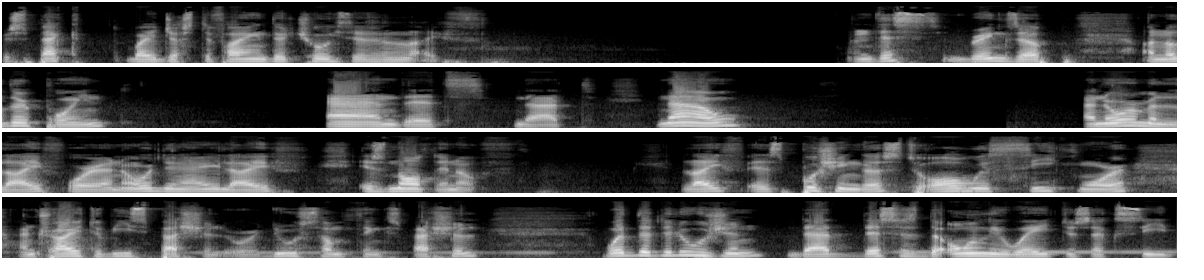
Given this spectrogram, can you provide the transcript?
respect by justifying their choices in life. And this brings up another point, and it's that now a normal life or an ordinary life is not enough life is pushing us to always seek more and try to be special or do something special with the delusion that this is the only way to succeed.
